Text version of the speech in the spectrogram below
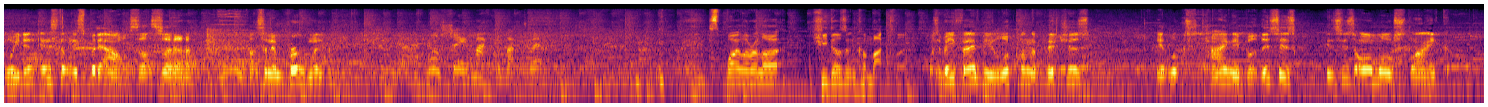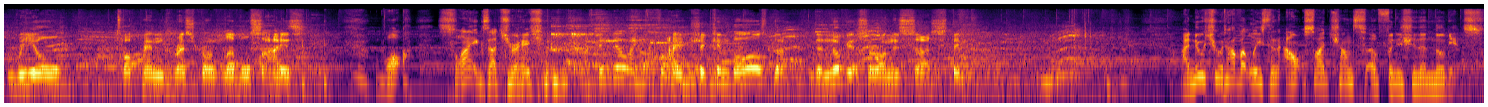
Well, you didn't instantly spit it out, so that's uh, that's an improvement. We'll see. Might come back to it. Spoiler alert, she doesn't come back to it. To be fair, if you look on the pictures, it looks tiny, but this is this is almost like real top-end restaurant level size. What? Slight exaggeration. I think they're like fried chicken balls. The the nuggets are on this uh, stick. I knew she would have at least an outside chance of finishing the nuggets.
